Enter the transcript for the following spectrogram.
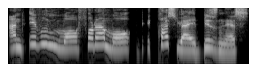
and even more, furthermore, because you are a business,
